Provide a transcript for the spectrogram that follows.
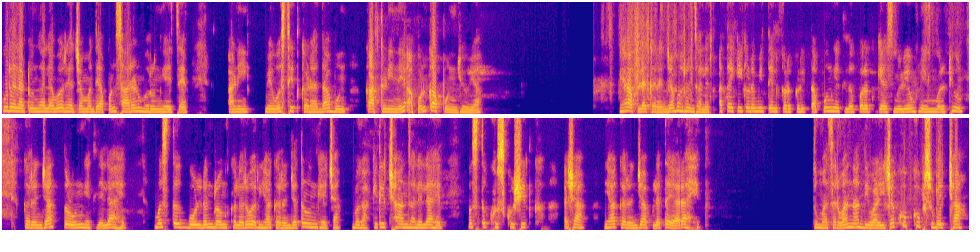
पुऱ्या लाटून झाल्यावर ह्याच्यामध्ये आपण सारण भरून घ्यायचंय आणि व्यवस्थित कडा दाबून कातणीने आपण कापून घेऊया. ह्या आपल्या करंज्या भरून झाल्यात. आता एकीकडे मी तेल कडकडीत तापून घेतलं परत गॅस मिडियम फ्लेमवर ठेवून करंज्या तळून घेतलेल्या आहेत. मस्त गोल्डन ब्राऊन कलरवर ह्या करंज्या तळून घ्यायच्या. बघा किती छान झालेल्या आहेत. मस्त खुसखुशीत अशा ह्या करंज्या आपल्या तयार आहेत. तुम्हा सर्वांना दिवाळीच्या खूप खूप शुभेच्छा.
